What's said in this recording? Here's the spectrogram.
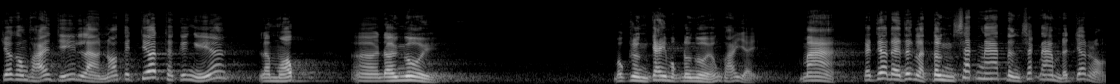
Chứ không phải chỉ là nó cái chết theo cái nghĩa là một ờ, đời người. Một rừng cây, một đời người, không phải vậy. Mà cái chết đây tức là từng sát na, từng sát na mình đã chết rồi.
